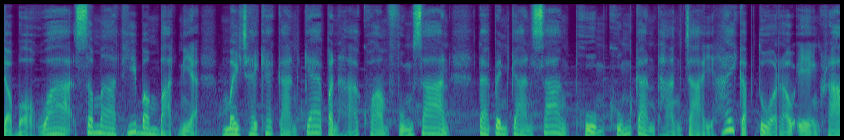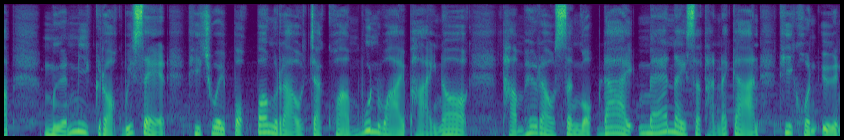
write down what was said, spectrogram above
จะบอกว่าสมาธิบำบัดเนี่ยไม่ใช่แค่การแก้ปัญหาความฟุ้งซ่าน แต่เป็นการสร้างภูมิคุ้มกันทางใจให้กับตัวเราเองครับ เหมือนมีกรอกวิเศษที่ช่วยปกป้องเราจากความวุ่นวายภายนอกทำให้เราสงบได้แม้ในสถานการณ์ที่คนอื่น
